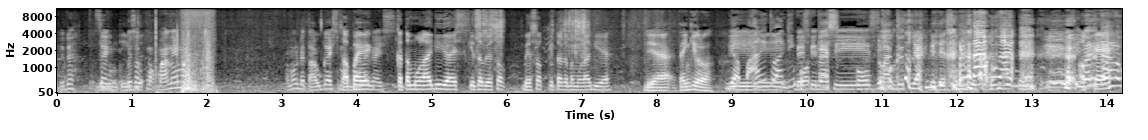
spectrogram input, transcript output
Udah, Di Seng, besok mau ke mana emang? Emang udah tahu guys mau Sampai ke mana guys? ketemu lagi guys. Kita besok besok kita ketemu lagi ya. Iya, thank you loh. Dia apaan itu anjing destinasi podcast? Selanjutnya di baru tahu anjing Oke. tahu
